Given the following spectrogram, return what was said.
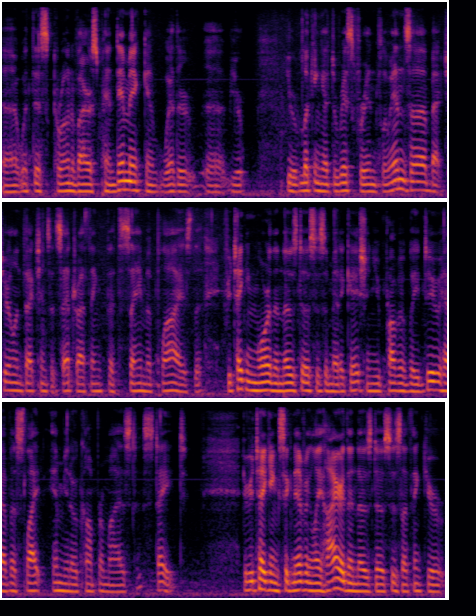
uh, with this coronavirus pandemic, and whether uh, you're you're looking at the risk for influenza, bacterial infections, etc. I think that the same applies. That if you're taking more than those doses of medication, you probably do have a slight immunocompromised state. If you're taking significantly higher than those doses, I think your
